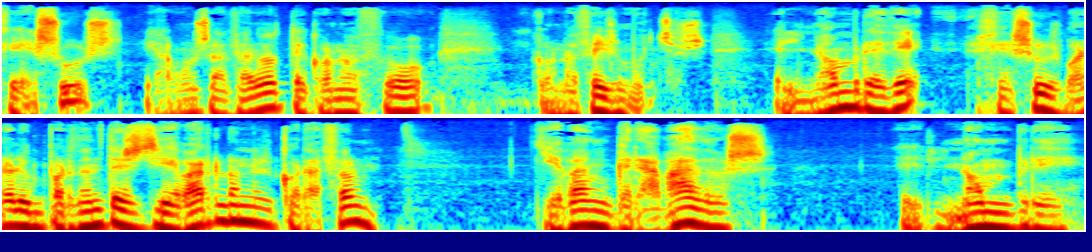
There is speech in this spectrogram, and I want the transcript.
Jesús. Y algún sacerdote conozco conocéis muchos. El nombre de Jesús. Bueno, lo importante es llevarlo en el corazón. Llevan grabados el nombre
